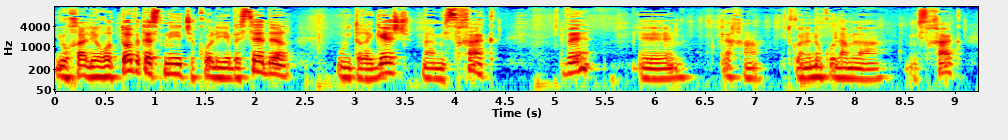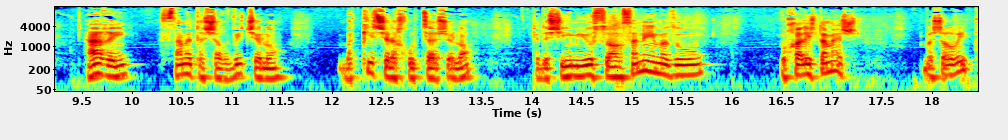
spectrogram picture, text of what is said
יוכל לראות טוב את הסנית, שהכל יהיה בסדר, הוא התרגש מהמשחק, וככה התכוננו כולם למשחק. הארי שם את השרביט שלו בכיס של החולצה שלו, כדי שאם יהיו סוהרסנים אז הוא יוכל להשתמש בשרביט.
